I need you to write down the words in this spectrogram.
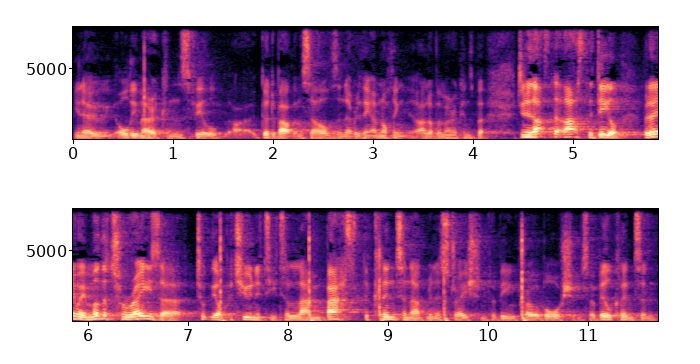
you know, all the Americans feel uh, good about themselves and everything. I'm nothing, I love Americans, but do you know, that's the, that's the deal. But anyway, Mother Teresa took the opportunity to lambast the Clinton administration for being pro abortion. So Bill Clinton,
